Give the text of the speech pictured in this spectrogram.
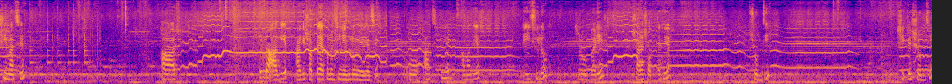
শিম আছে, আর এগুলো আগের আগের সপ্তাহে এখনও ঝিঙেগুলো রয়ে গেছে। তো আজকে আমাদের এই ছিল রোববারের সারা সপ্তাহের সবজি, শীতের সবজি।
